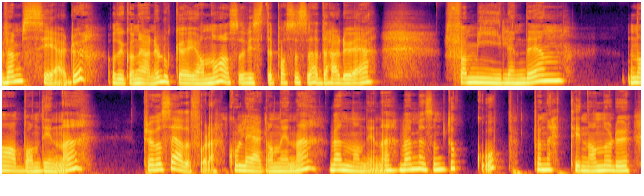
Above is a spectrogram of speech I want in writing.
Hvem ser du? Og du kan gjerne lukke øynene nå, altså hvis det passer seg der du er. Familien din, naboene dine. Prøv å se det for deg. Kollegaene dine, vennene dine. Hvem er det som dukker opp på netthinnene når du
